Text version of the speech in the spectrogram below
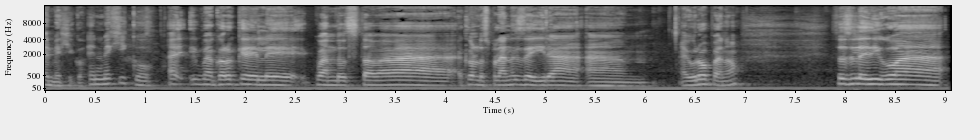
En México. en México. Ay, y me acuerdo que le, cuando estaba con los planes de ir a, a- a Europa, ¿no? Entonces le digo a,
